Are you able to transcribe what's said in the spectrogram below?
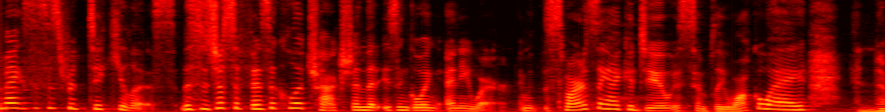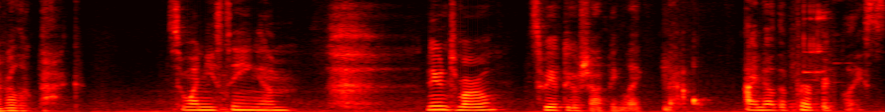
Megs, this is ridiculous. This is just a physical attraction that isn't going anywhere. I mean, the smartest thing I could do is simply walk away and never look back. So when are you seeing him? Noon tomorrow, so we have to go shopping like now. I know the perfect place.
